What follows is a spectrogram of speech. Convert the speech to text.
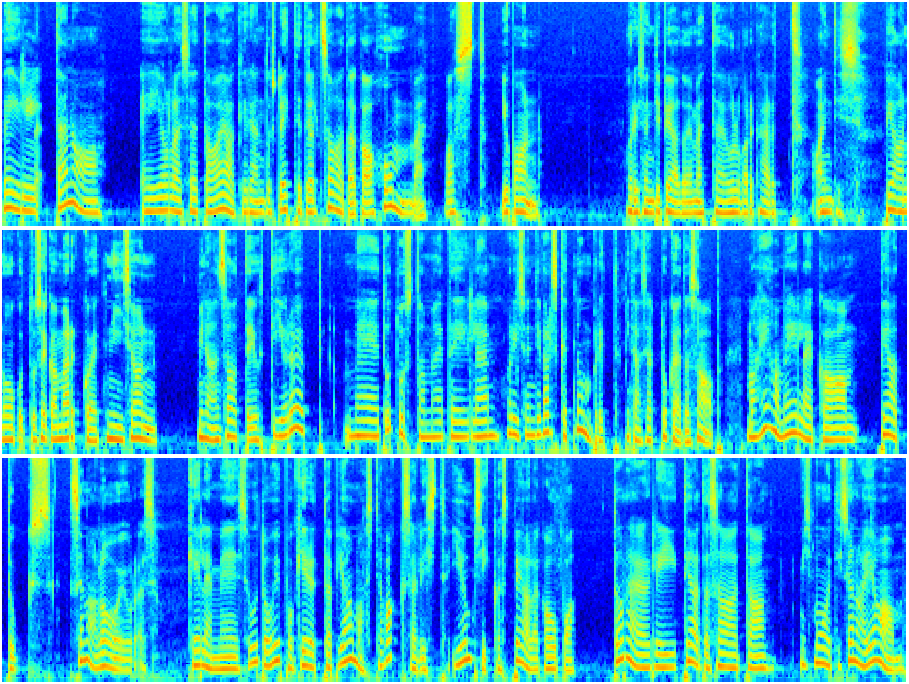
veel täna ei ole seda ajakirjanduslehtedelt saada, aga homme vast juba on. Horisondi peatoimetaja Ulvar Käärt andis peanoogutusega märku, et nii see on. mina olen saatejuht Tiiu Rööp, me tutvustame teile Horisondi värsket numbrit, mida sealt lugeda saab. ma hea meelega peatuks sõnaloo juures. keelemees Udo Uibo kirjutab jaamast ja Vaksalist jõmpsikast pealekauba. tore oli teada saada, mismoodi sõna jaam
